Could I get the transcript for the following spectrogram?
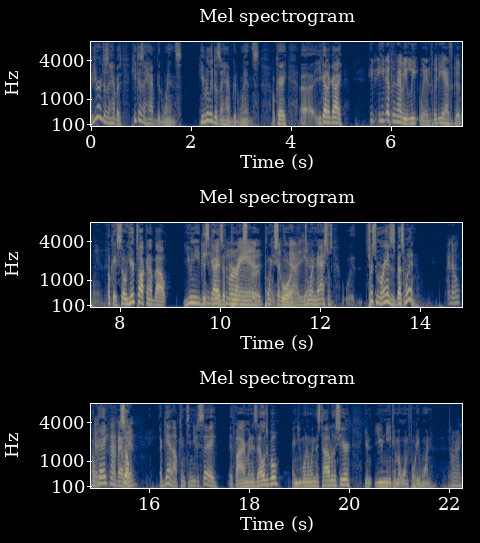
Murin doesn't have a he doesn't have good wins. He really doesn't have good wins. Okay, uh, you got a guy. He he doesn't have elite wins, but he has good wins. Okay, so you're talking about you need this guy as a Tristan point, Moran, scorer, point scorer guys, to win nationals. Tristan Moran's his best win. I know. Okay, it's not a bad so win. again, I'll continue to say if Eierman is eligible and you want to win this title this year, you you need him at 141. All right,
